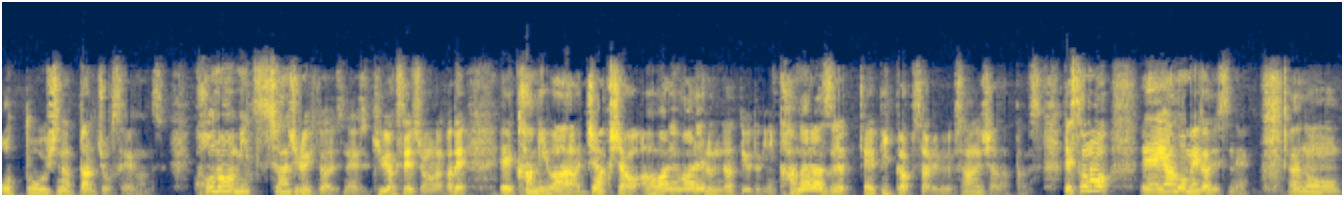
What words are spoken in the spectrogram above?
夫を失った女性なんです。この三つ、3種類の人はですね、旧約聖書の中でえ、神は弱者を憐れまれるんだっていう時に必ずえピックアップされる三者だったんです。で、そのえやもめがですね、あの、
